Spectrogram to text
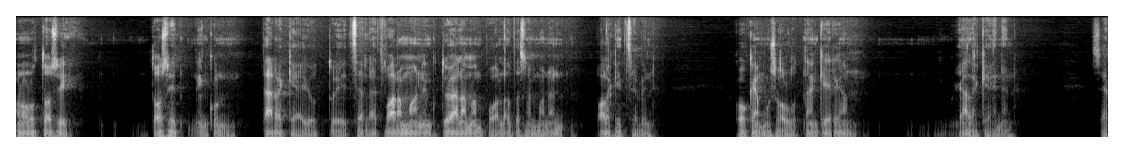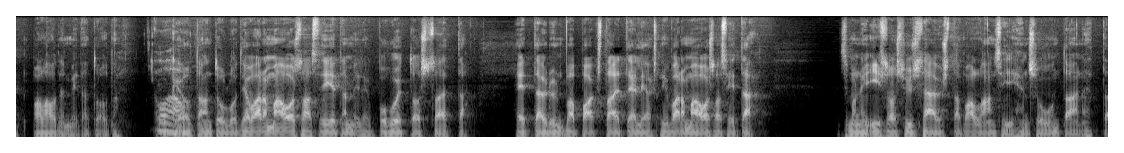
on ollut tosi, tosi niin kuin tärkeä juttu itselle. Että varmaan niin kuin työelämän puolelta semmoinen palkitsevin kokemus ollut tämän kirjan jälkeinen se palaute, mitä tuolta wow. on tullut. Ja varmaan osa siitä, mitä puhuit tuossa, että heittäydyn vapaaksi taiteilijaksi, niin varmaan osa sitä semmoinen iso sysäys tavallaan siihen suuntaan, että,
